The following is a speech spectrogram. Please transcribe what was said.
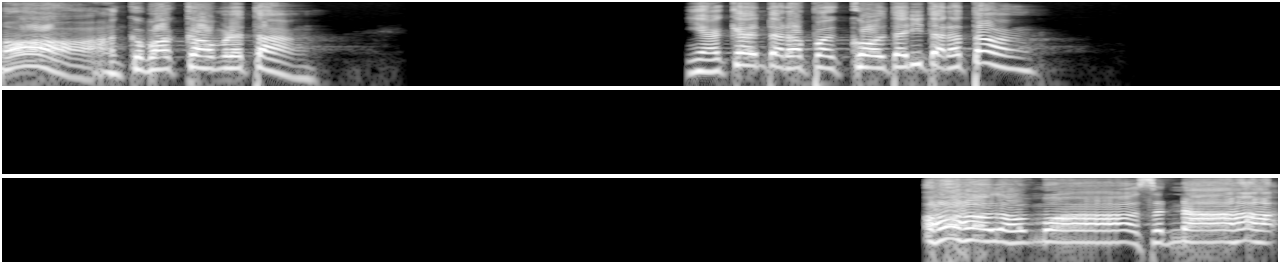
Oh, Uncle Bakar pun datang. Ya kan tak dapat call tadi tak datang. Alamak, senak.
